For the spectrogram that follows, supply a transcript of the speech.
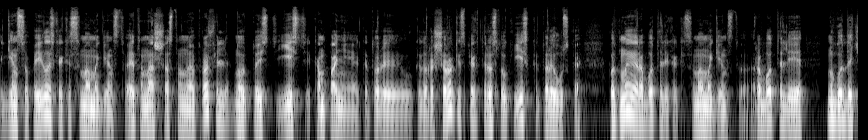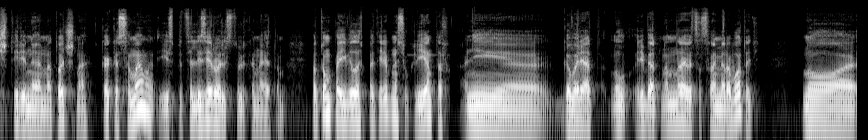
агентство появилось как SMM-агентство. Это наш основной профиль. Ну, то есть есть компании, которые, у которых широкий спектр услуг, есть, которые узко. Вот мы работали как SMM-агентство. Работали, ну, года 4, наверное, точно, как SMM, и специализировались только на этом. Потом появилась потребность у клиентов. Они э, говорят, ну, ребят, нам нравится с вами работать, но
